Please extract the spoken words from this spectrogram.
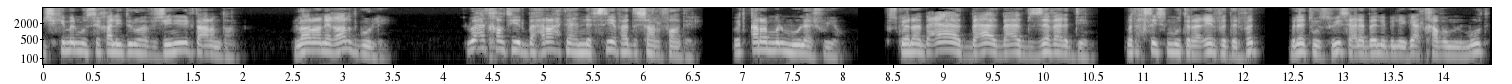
مش كيما الموسيقى اللي يديروها في الجينيريك تاع رمضان. لا راني غلط قول لي. الواحد خاوتي يربح راحته النفسية في هذا الشهر الفاضل ويتقرب من المولى شوية. باسكو أنا بعاد بعاد بعاد بزاف على الدين. ما تحسيش الموت راه غير في درفد بلا توسويس على بالي بلي قاعد تخاف من الموت.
